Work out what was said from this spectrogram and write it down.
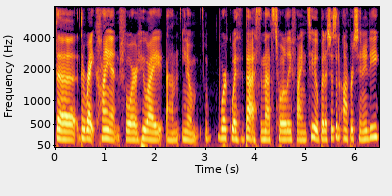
the the right client for who I, um, you know, work with best, and that's totally fine too. But it's just an opportunity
